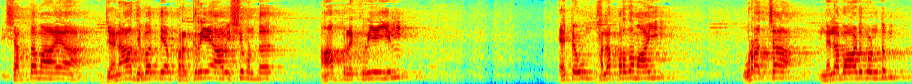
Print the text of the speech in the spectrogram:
അതിശക്തമായ ജനാധിപത്യ പ്രക്രിയ ആവശ്യമുണ്ട്. ആ പ്രക്രിയയിൽ ഏറ്റവും ഫലപ്രദമായി ഉറച്ച നിലപാട് കൊണ്ടും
